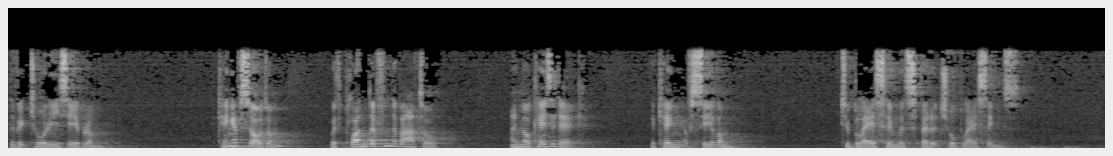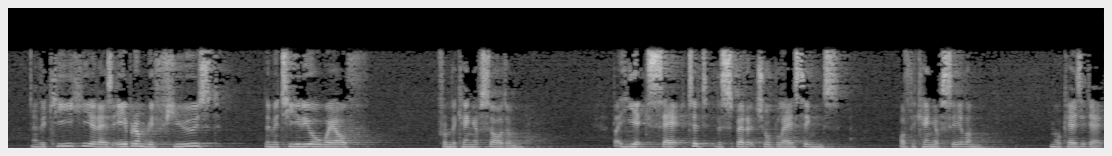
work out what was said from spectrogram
the victorious Abram. The King of Sodom, with plunder from the battle, and Melchizedek, the king of Salem, to bless him with spiritual blessings. Now the key here is Abram refused the material wealth from the king of Sodom, but he accepted the spiritual blessings of the king of Salem, Melchizedek.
